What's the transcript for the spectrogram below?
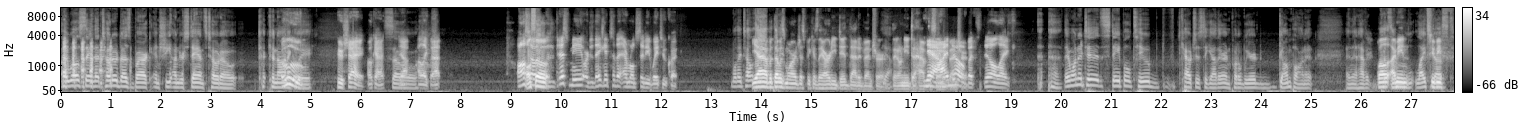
I will say that Toto does bark, and she understands Toto c- canonically. Touche. Okay. So Yeah, I like that. Also, Also- was it just me, or did they get to the Emerald City way too quick? well, they tell. Yeah, but that was more just because they already did that adventure. Yeah. They don't need to have the Yeah, same I adventure. know, but still, like, They wanted to staple two couches together and put a weird gump on it, and then have it. Well, I mean, life to be dust.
